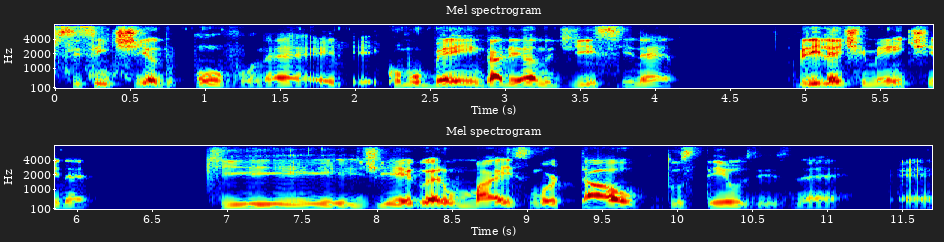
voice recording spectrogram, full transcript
se sentia do povo, né? Ele, como bem Galeano disse, né? Brilhantemente, né? Que Diego era o mais mortal dos deuses, né? É,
